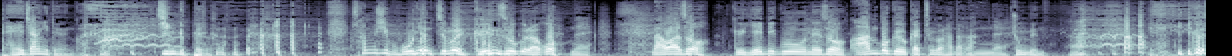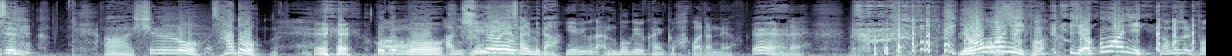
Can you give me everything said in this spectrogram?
대장이 되는 거예요. 진급해서. 35년쯤을 근속을 하고 네. 나와서 그 예비군에서 안보 교육 같은 걸 하다가 네. 죽는. 이것은 아 실로 사도 예, 혹은 어, 뭐 안- 수녀의 예비군- 삶이다. 예비군 안보 교육하니까 확 와닿네요. 예, 네. 영원히 어. 영원히 너무 슬퍼.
